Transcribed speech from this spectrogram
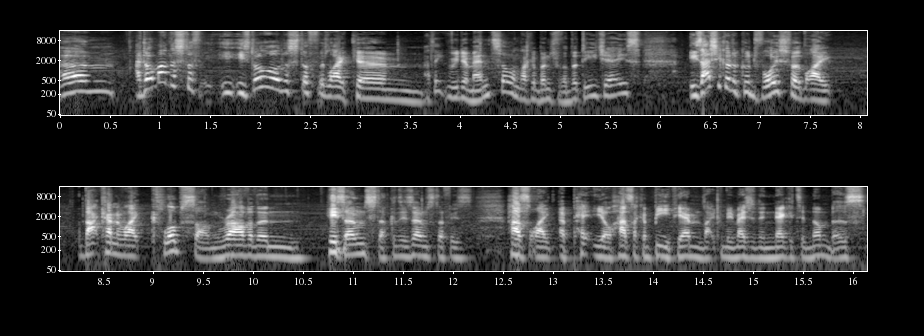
Um, I don't mind the stuff. he- He's done a lot of stuff with like um, I think Rudimental and like a bunch of other DJs. He's actually got a good voice for like that kind of like club song rather than his own stuff because his own stuff is has like a you know has like a BPM that can be measured in negative numbers.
